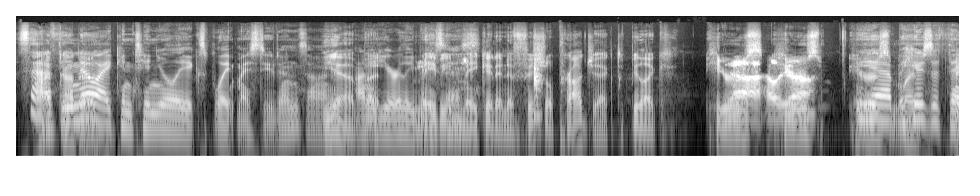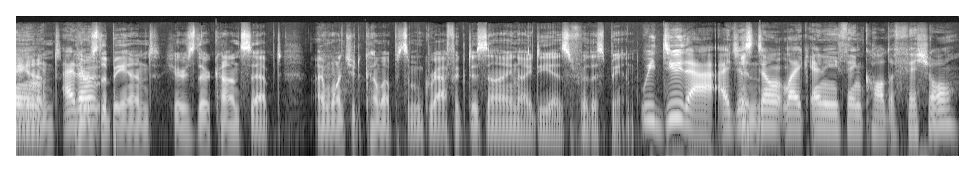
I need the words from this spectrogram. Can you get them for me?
Seth, I've you know gotta- I continually exploit my students on, yeah, on but a yearly maybe basis. make it an official project. Be like, here's Yeah, hell yeah. here's here's Yeah, but my here's the thing. band. I don't- here's the band. Here's their concept. I want you to come up with some graphic design ideas for this band. We do that. I just And- don't like anything called official.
